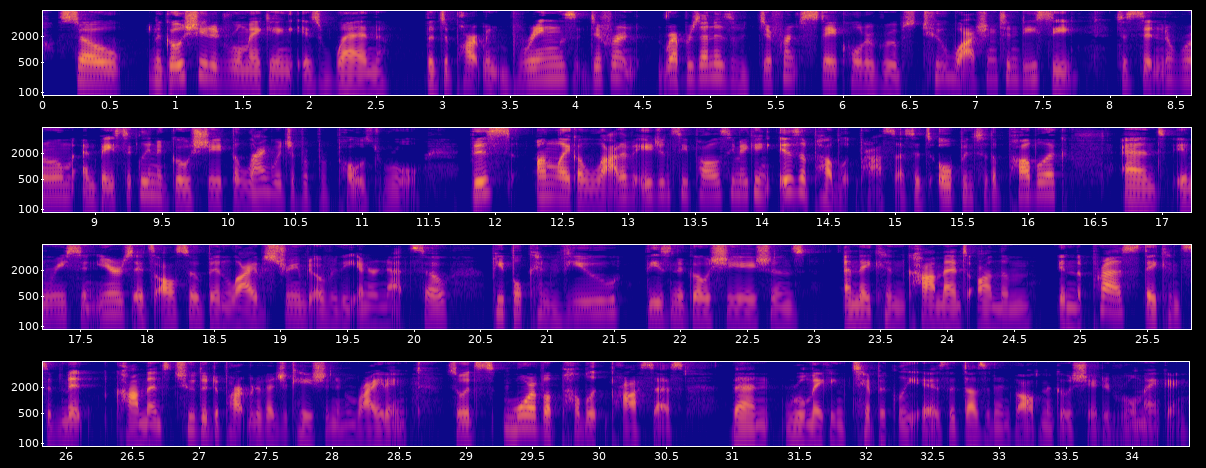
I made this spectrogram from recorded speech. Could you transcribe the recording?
So, negotiated rulemaking is when the department brings different representatives of different stakeholder groups to Washington, D.C. to sit in a room and basically negotiate the language of a proposed rule. This, unlike a lot of agency policymaking, is a public process. It's open to the public, and in recent years, it's also been live streamed over the internet. So people can view these negotiations and they can comment on them in the press. They can submit comments to the Department of Education in writing. So it's more of a public process than rulemaking typically is that doesn't involve negotiated rulemaking.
